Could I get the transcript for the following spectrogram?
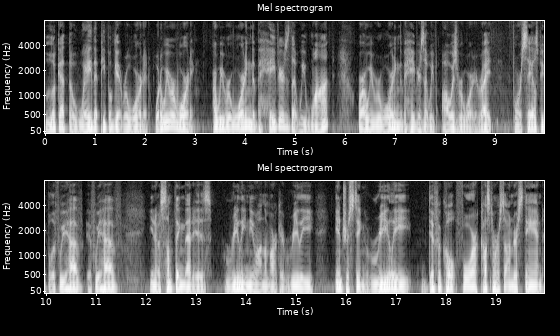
Look at the way that people get rewarded. What are we rewarding are we rewarding the behaviors that we want or are we rewarding the behaviors that we've always rewarded right? For salespeople if we have if we have you know something that is really new on the market really interesting really difficult for customers to understand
